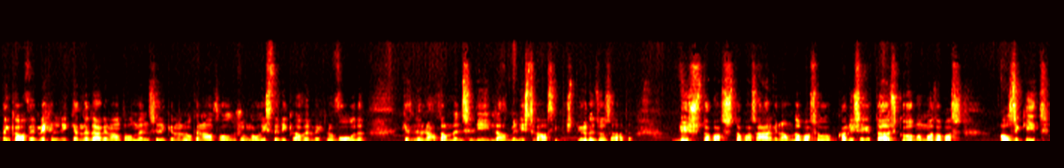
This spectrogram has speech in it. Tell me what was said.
En KV Mechelen, ik kende daar een aantal mensen. Ik kende ook een aantal journalisten die KV Mechelen voerden. Ik kende een aantal mensen die in de administratie, besturen zo zaten. Dus dat was, dat was aangenaam. Dat was zo, ik kan niet zeggen thuiskomen, maar dat was als ik iets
